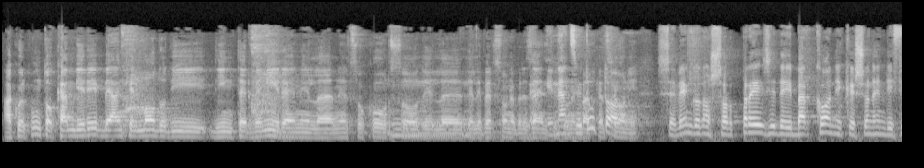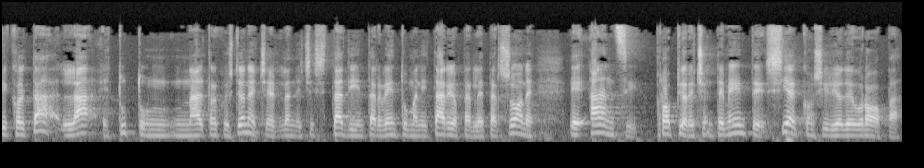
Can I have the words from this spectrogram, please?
a quel punto cambierebbe anche il modo di, di intervenire nel, nel soccorso mm. del, delle persone presenti Beh, innanzitutto, se vengono sorpresi dei barconi che sono in difficoltà, là è tutta un, un'altra questione, c'è la necessità di intervento umanitario per le persone e anzi, proprio recentemente, sia il Consiglio d'Europa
